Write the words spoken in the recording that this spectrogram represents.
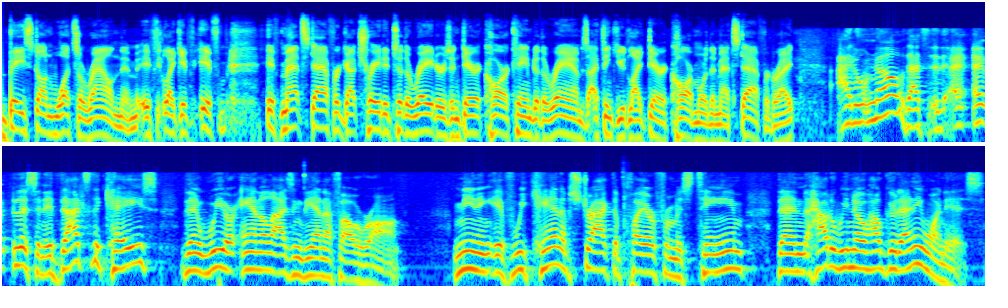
based on what's around them. If like if if if Matt Stafford got traded to the Raiders and Derek Carr came to the Rams, I think you'd like Derek Carr more than Matt Stafford, right? I don't know. That's uh, uh, listen. If that's the case, then we are analyzing the NFL wrong. Meaning, if we can't abstract a player from his team, then how do we know how good anyone is?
